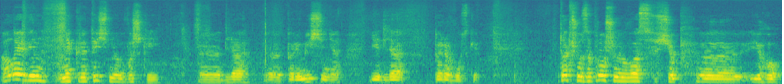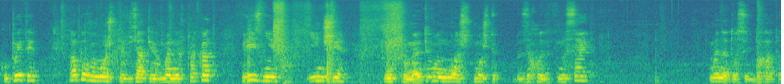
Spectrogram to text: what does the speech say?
Але він не критично важкий е, для е, переміщення і для перевозки. Так що запрошую вас, щоб е, його купити. Або ви можете взяти в мене в прокат різні інші інструменти. Вон можете заходити на сайт. У мене досить багато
